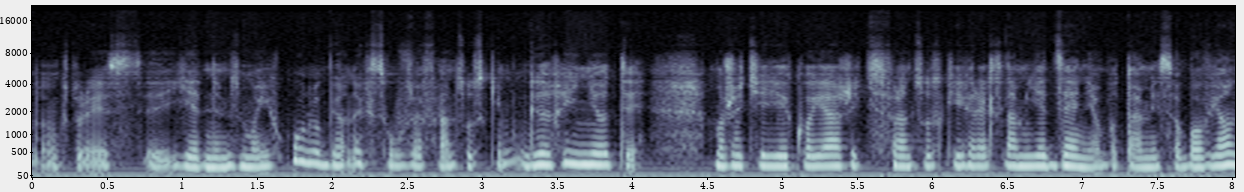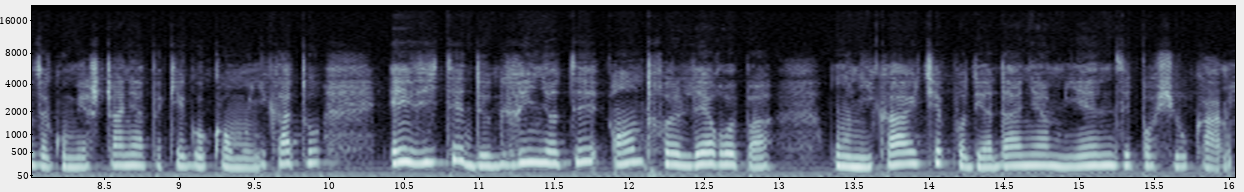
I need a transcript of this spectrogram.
no, które jest y, jednym z moich ulubionych słów we francuskim. Grignoter. Możecie je kojarzyć z francuskich reklam jedzenia, bo tam jest obowiązek umieszczania takiego komunikatu Évitez de grignoter entre les repas. Unikajcie podjadania między posiłkami.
